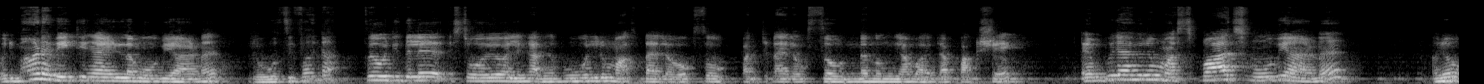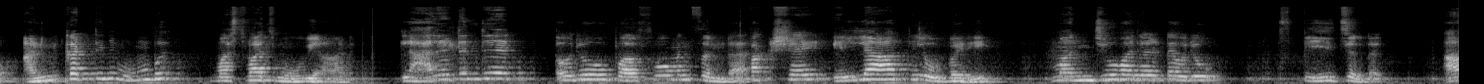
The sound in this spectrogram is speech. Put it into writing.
ഒരുപാട് വെയിറ്റിംഗ് ആയുള്ള മൂവിയാണ് ലൂസിഫറിന്റെ അത്ര ഒരു ഇതിൽ സ്റ്റോറിയോ അല്ലെങ്കിൽ അതുപോലൊരു മാസ് ഡയലോഗ്സോ പഞ്ച് ഡയലോഗ്സോ ഉണ്ടെന്നൊന്നും ഞാൻ പറയില്ല പക്ഷേ എമ്പുരാൻ ഒരു മസ്റ്റ് വാച്ച് മൂവിയാണ് ഒരു അൺകട്ടിന് മുമ്പ് മസ്റ്റ് വാച്ച് മൂവിയാണ് ലാലേട്ടന്റെ ഒരു പെർഫോമൻസ് ഉണ്ട്. പക്ഷെ എല്ലാത്തിലും ഉപരി മഞ്ജു വാര്യരുടെ ഒരു സ്പീച്ച് ഉണ്ട്. ആ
